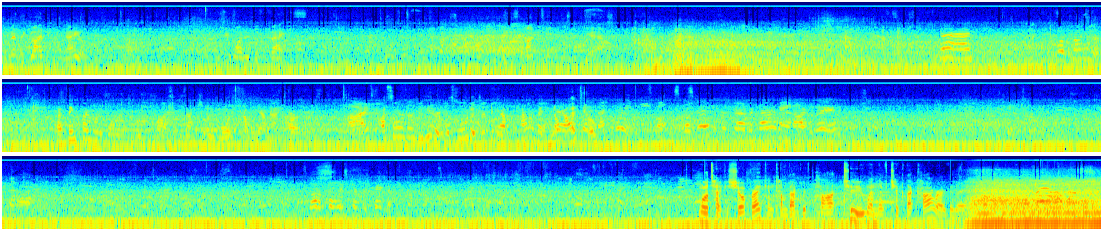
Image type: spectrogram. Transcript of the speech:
That's the guy that you nailed. You one in the face. He's hunting you down. Dad, what's wrong with it? I think they would have wanted to look twice. It was actually water coming out of the caravan. I I saw it over here. It was water dripping out of the caravan, not petrol. We'll take a short break and come back with part two when they've checked that car over there.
